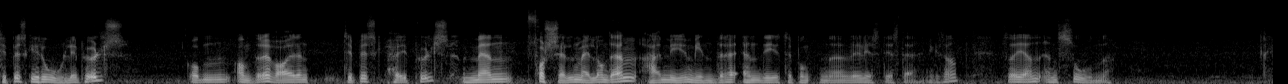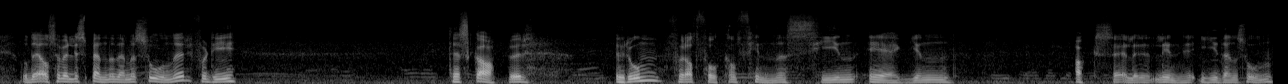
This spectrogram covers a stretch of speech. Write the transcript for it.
typisk rolig puls. Og den andre var en typisk høy puls, men forskjellen mellom dem er mye mindre enn de ytterpunktene vi viste i sted. ikke sant? Så igjen en sone. Og det er også veldig spennende det med soner, fordi det skaper rom for at folk kan finne sin egen akse eller linje i den sonen.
